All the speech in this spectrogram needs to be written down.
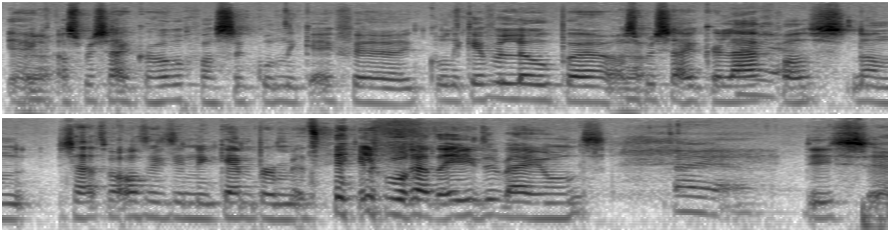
ja, Ja. als mijn suiker hoog was, dan kon ik even, kon ik even lopen. Als Ja. mijn suiker laag Ja. was, dan zaten we altijd in een camper met een heleboel gaat eten bij ons. Oh ja. Dus eh,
